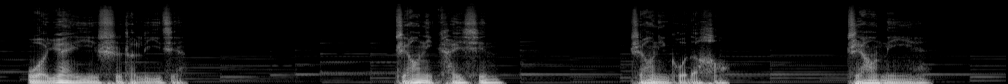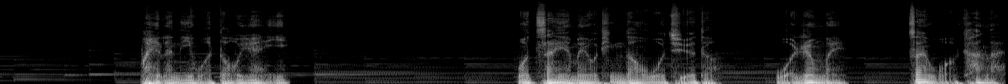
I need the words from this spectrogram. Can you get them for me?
“我愿意”式的理解。只要你开心，只要你过得好，只要你为了你，我都愿意。我再也没有听到，我觉得。我认为，在我看来，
